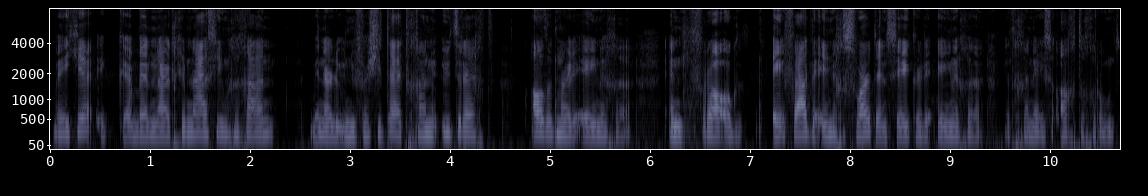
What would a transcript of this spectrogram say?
Weet je, ik ben naar het gymnasium gegaan, ben naar de universiteit gegaan in Utrecht. Altijd maar de enige. En vooral ook e-, vaak de enige zwarte en zeker de enige met Ghanese achtergrond.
